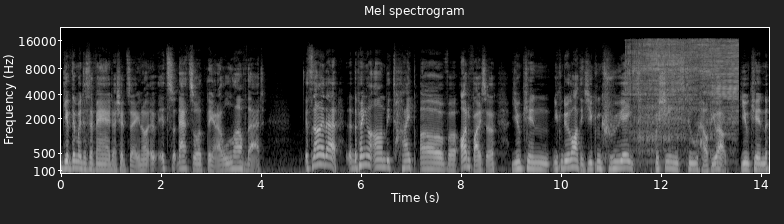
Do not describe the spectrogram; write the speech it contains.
give them a disadvantage I should say you know it, it's that sort of thing I love that it's not only that depending on the type of uh, artificer you can you can do a lot of things you can create machines to help you out you can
